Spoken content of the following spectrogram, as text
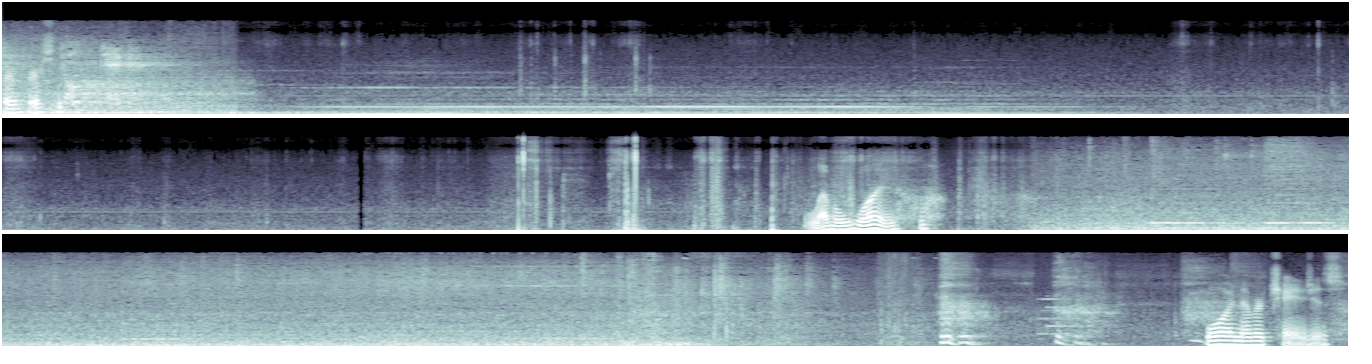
Person. Vault-Tec. Level one. War never changes.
